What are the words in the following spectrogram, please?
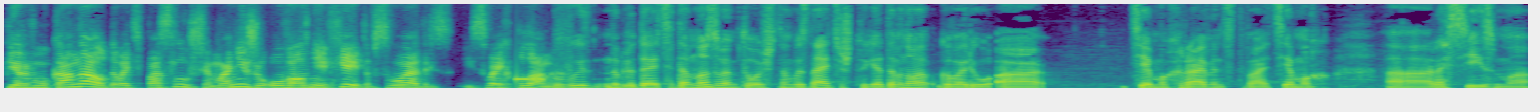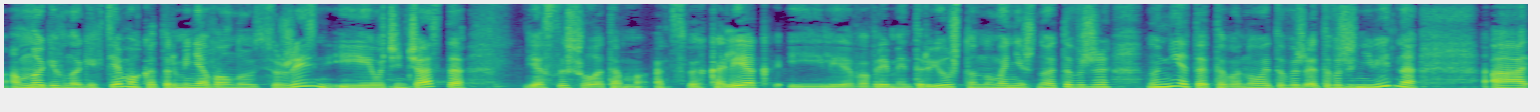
Первому каналу. Давайте послушаем Манижа о волне хейта в свой адрес и своих планах. Вы наблюдаете давно за моим творчеством, вы знаете, что я давно говорю о темах равенства, о темах расизма, о многих-многих темах, которые меня волнуют всю жизнь. И очень часто я слышала там от своих коллег или во время интервью, что ну, Маниш, ну этого же, ну нет этого, ну этого же, этого же не видно. А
